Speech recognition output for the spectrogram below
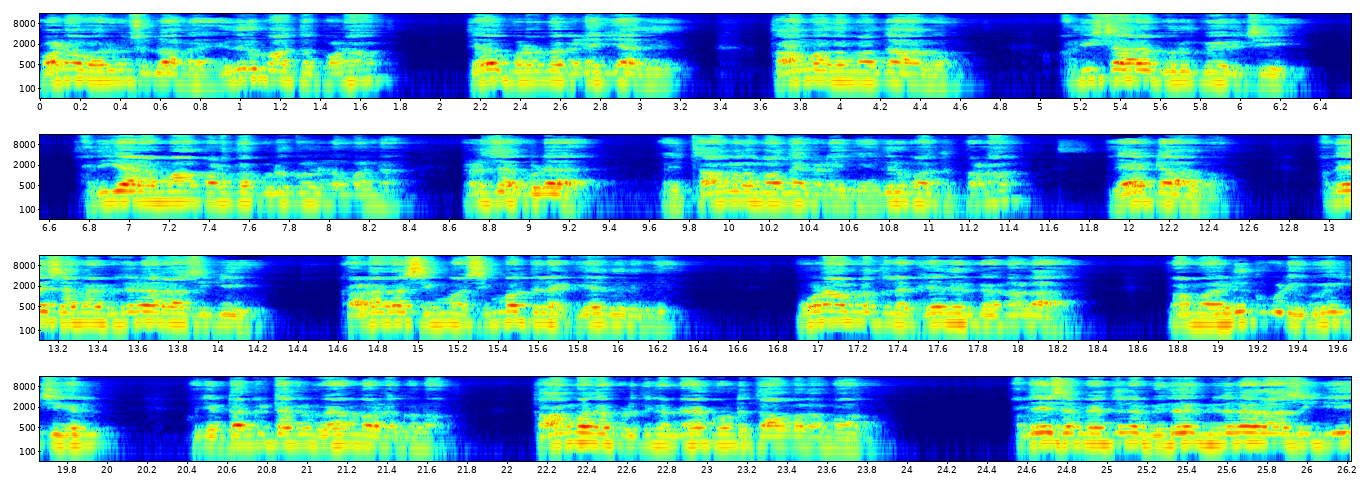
பணம் வரும்னு சொல்லுவாங்க. எதிர்பார்த்த பணம் தேவைப்படுறப்ப கிடைக்காது. தாமதமாக தான் ஆகும். அதிசார குரு பயிற்சி. அதிகாரமாக பணத்தை கொடுக்கணும் நம்ம நினச்சா கூட தாமதமாக தான் கிடைக்கும். எதிர்பார்த்த பணம் லேட்டாக ஆகும். அதே சமயம் மிதன ராசிக்கு கடக சிம்ம சிம்மத்தில் கேது இருக்குது மூணாம் இடத்துல கேது இருக்கிறதுனால நம்ம எடுக்கக்கூடிய முயற்சிகள் கொஞ்சம் டக்கு டக்குன்னு வேகமாக எடுக்கணும். தாமதப்படுத்தின மேற்கொண்டு தாமதமாகும். அதே சமயத்தில் மித மிதன ராசிக்கு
